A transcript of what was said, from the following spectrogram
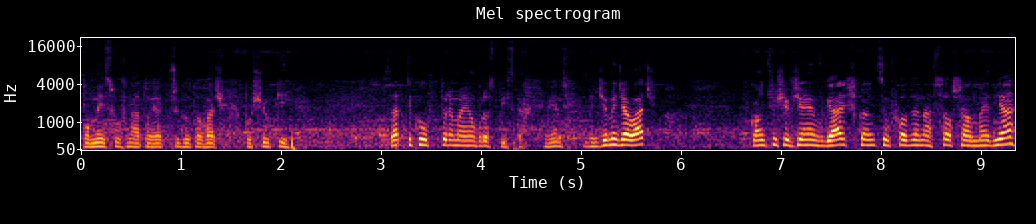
pomysłów na to, jak przygotować posiłki z artykułów, które mają w rozpiskach. Więc będziemy działać. W końcu się wziąłem w garść, w końcu wchodzę na social media.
